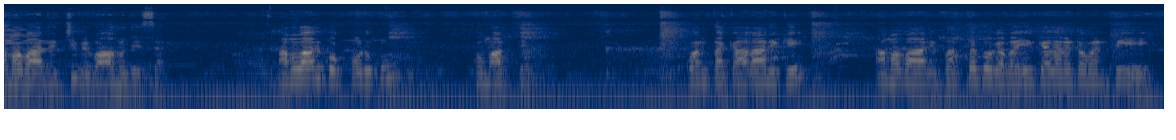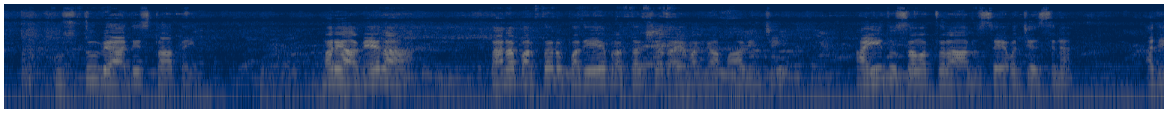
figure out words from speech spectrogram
అమ్మవారినిచ్చి వివాహం చేశారు. అమ్మవారికి ఒక కొడుకు కుమార్తె. కొంతకాలానికి అమ్మవారి భర్తకు ఒక భయంకరమైనటువంటి కుష్టు వ్యాధి స్టార్ట్ అయింది. మరి ఆ వేళ తన భర్తను పదే ప్రత్యక్ష దైవంగా భావించి ఐదు సంవత్సరాలు సేవ చేసిన అది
